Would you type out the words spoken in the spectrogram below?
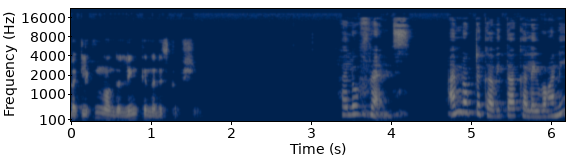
by clicking on the link in the description. Hello, friends. I'm Dr. Kavita Kalaivani,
